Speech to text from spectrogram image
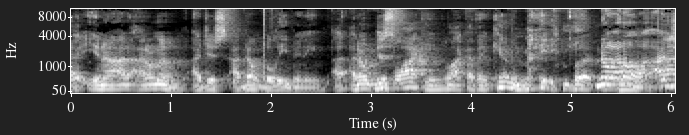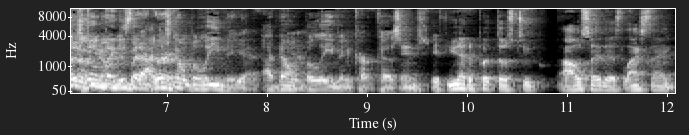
uh, you know I, I don't know. I just I don't believe in him. I, I don't dislike him like I think Kevin may. But No, but, I don't. uh, I just know you don't think he's but that I just don't believe in. Yeah. I don't Yeah. believe in Kirk And Cousins. if you had to put those two, I'll say this last thing:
